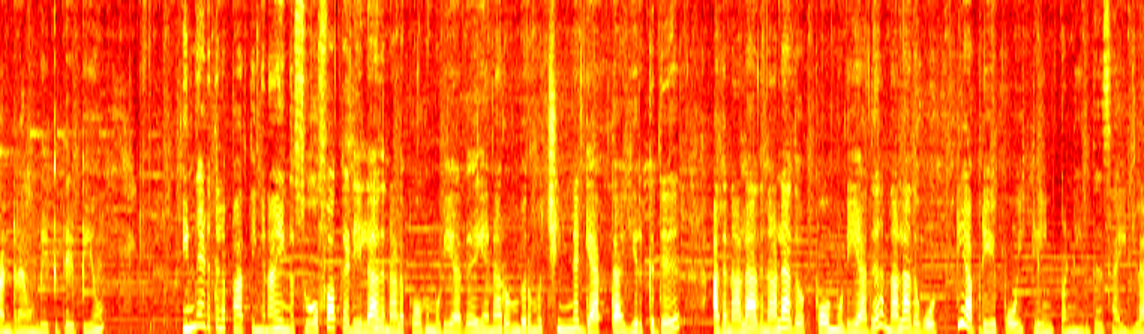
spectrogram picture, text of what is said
பண்ணுறேன் உங்களுக்கு திருப்பியும். இந்த இடத்துல பார்த்தீங்கன்னா எங்கள் சோஃபா கடியில் அதனால் போக முடியாது. ஏன்னா ரொம்ப ரொம்ப சின்ன கேப் தான் இருக்குது. அதனால் அதனால் அது போக முடியாது. அதனால் அதை ஒட்டி அப்படியே போய் க்ளீன் பண்ணிடுது சைடில்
